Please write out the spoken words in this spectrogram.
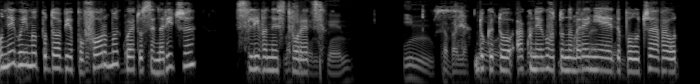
у него има подобие по форма, което се нарича сливане с Творец. Докато ако неговото намерение е да получава от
